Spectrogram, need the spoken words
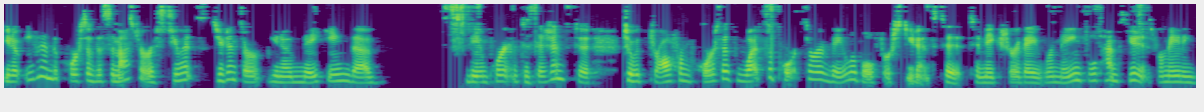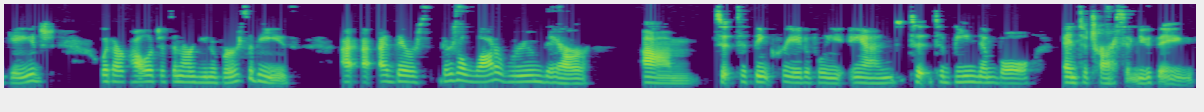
you know even in the course of the semester students students are you know making the the important decisions to to withdraw from courses what supports are available for students to to make sure they remain full-time students remain engaged with our colleges and our universities? I, I, there's there's a lot of room there um, to, to think creatively and to, to be nimble and to try some new things.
